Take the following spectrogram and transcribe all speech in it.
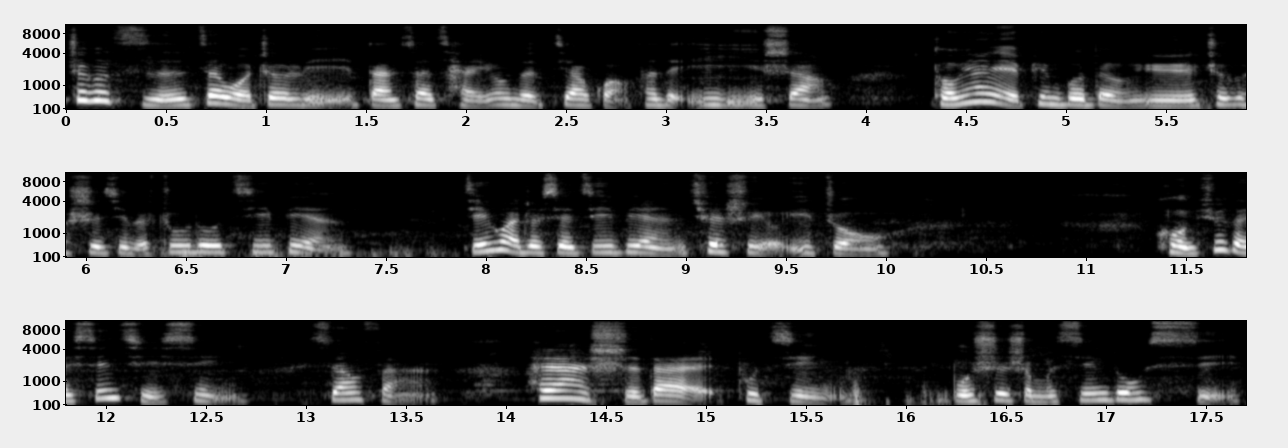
这个词在我这里打算采用的较广泛的意义上，同样也并不等于这个世纪的诸多畸变，尽管这些畸变确实有一种恐惧的新奇性。相反，黑暗时代不仅不是什么新东西，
